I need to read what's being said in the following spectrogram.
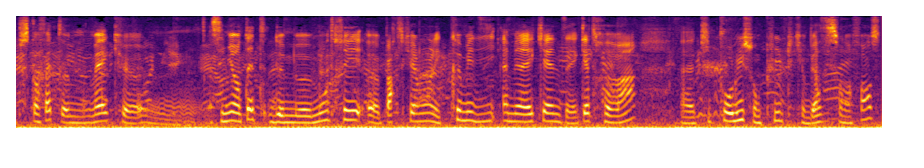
Puisqu'en fait, mon mec s'est mis en tête de me montrer particulièrement les comédies américaines des années 80, euh, qui pour lui sont cultes, qui ont bercé son enfance.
